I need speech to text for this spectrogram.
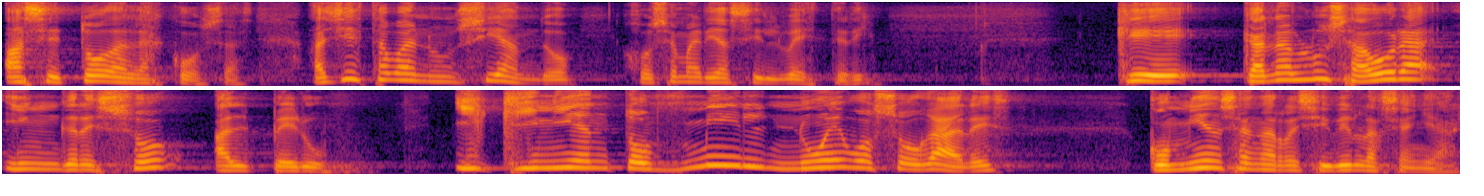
hace todas las cosas. Allí estaba anunciando José María Silvestri que Canal Luz ahora ingresó al Perú y 500 mil nuevos hogares comienzan a recibir la señal.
